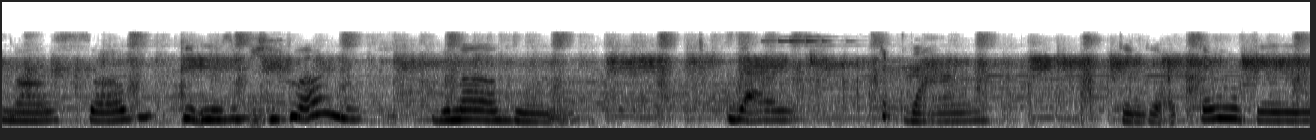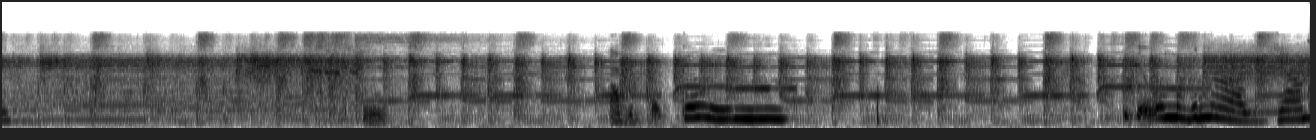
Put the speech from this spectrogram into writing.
Ne alsam? Kırmızı bir şey var mı? Bunu aldım. Çok güzel. Çok güzel. O kırmızı. Hadi bakalım. Bir de onu bunu alacağım.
